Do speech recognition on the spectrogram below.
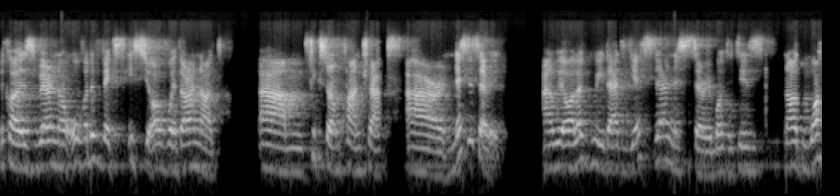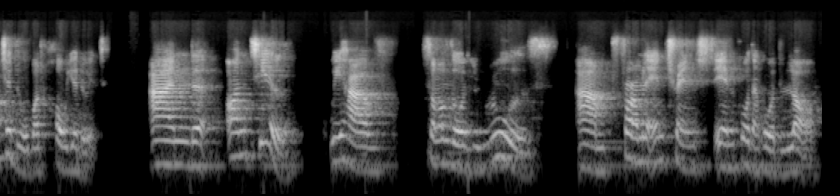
because we're now over the vexed issue of whether or not um, fixed term contracts are necessary. And we all agree that yes, they are necessary, but it is not what you do, but how you do it. And until we have some of those rules um, firmly entrenched in quote unquote law,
